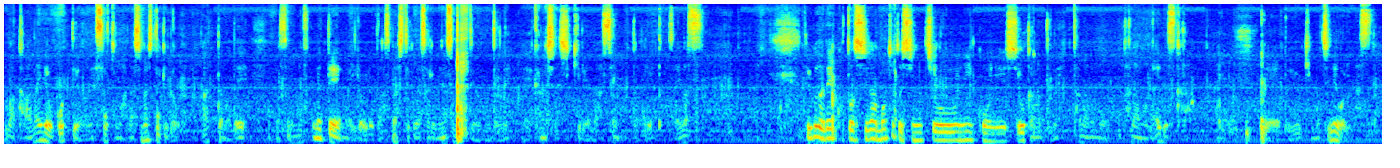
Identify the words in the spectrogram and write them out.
まあ、買わないでおこうっていうのはね、さっきも話しましたけど、あったのでま、それも含めて、まあ、いろいろと遊ばしてくださる皆様ということでね、感謝しきれません。ありがとうございます。ということで、今年はもうちょっと慎重に購入しようかなとね、棚も、棚もないですから、はいえー、という気持ちでおります。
